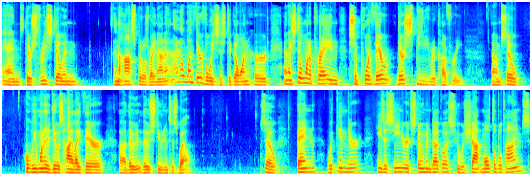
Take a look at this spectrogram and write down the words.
and there's three still in in the hospitals right now, and I don't want their voices to go unheard. And I still want to pray and support their their speedy recovery. Um, so, what we wanted to do is highlight their uh, those, those, students as well. So, Ben Wikander, he's a senior at Stoneman Douglas who was shot multiple times.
